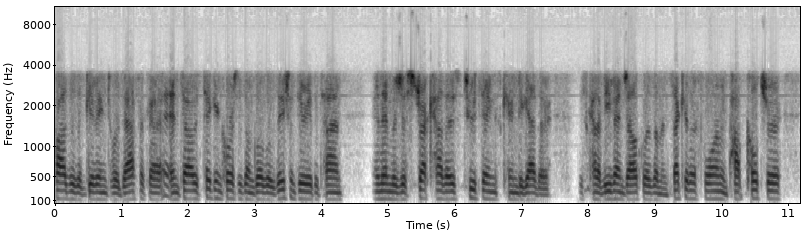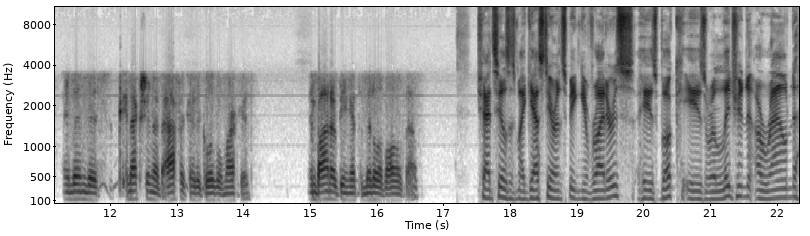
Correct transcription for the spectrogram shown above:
causes of giving towards Africa. And so I was taking courses on globalization theory at the time, and then was just struck how those two things came together this kind of evangelicalism in secular form and pop culture, and then this connection of Africa to global markets, and Bono being at the middle of all of that. Chad Seales is my guest here on Speaking of Writers. His book is Religion Around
